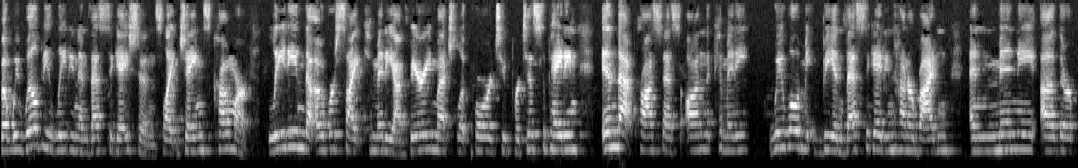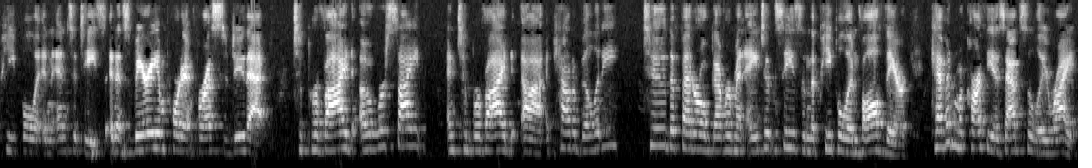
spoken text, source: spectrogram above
but we will be leading investigations like James Comer leading the oversight committee. I very much look forward to participating in that process on the committee. We will be investigating Hunter Biden and many other people and entities. And it's very important for us to do that to provide oversight and to provide uh, accountability to the federal government agencies and the people involved there. Kevin McCarthy is absolutely right.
